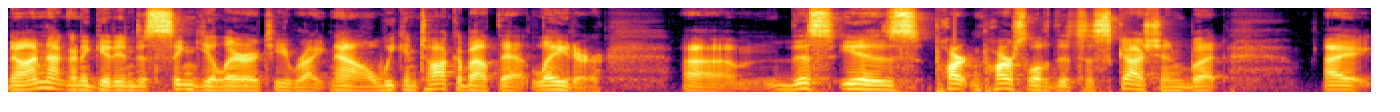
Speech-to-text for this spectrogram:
Now, I'm not going to get into singularity right now. We can talk about that later. Um, this is part and parcel of this discussion, but I,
